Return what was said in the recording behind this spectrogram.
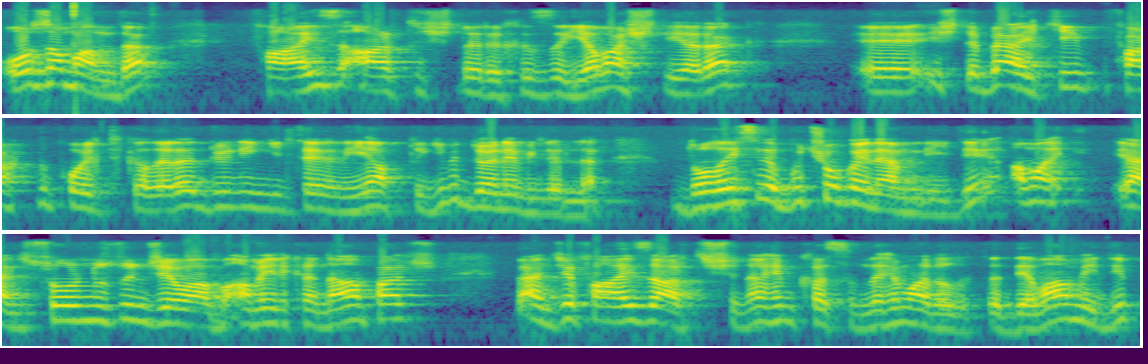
O zaman da faiz artışları hızı yavaşlayarak e, işte belki farklı politikalara dün İngiltere'nin yaptığı gibi dönebilirler. Dolayısıyla bu çok önemliydi ama yani sorunuzun cevabı Amerika ne yapar? Bence faiz artışına hem Kasım'da hem Aralık'ta devam edip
